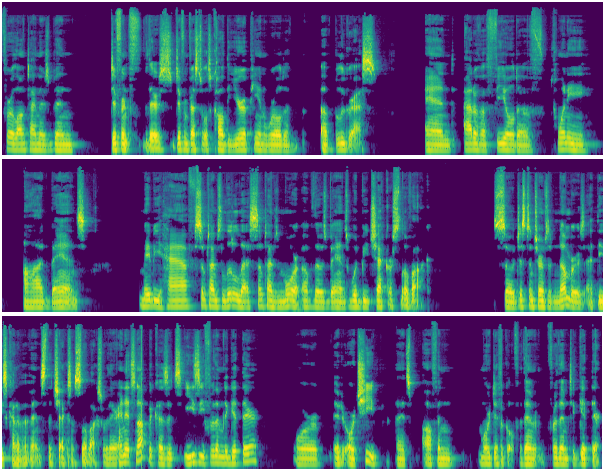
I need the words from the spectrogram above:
for a long time, there's been different. There's different festivals called the European World of, of Bluegrass, and out of a field of 20 odd bands, maybe half, sometimes a little less, sometimes more of those bands would be Czech or Slovak. So just in terms of numbers at these kind of events, the Czechs and Slovaks were there, and it's not because it's easy for them to get there or or cheap. It's often more difficult for them for them to get there,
